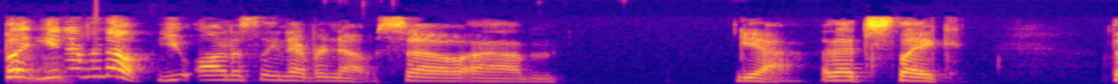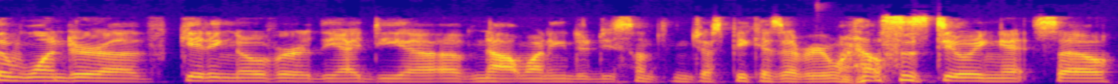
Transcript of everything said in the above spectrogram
But uh-huh. you never know. You honestly never know. So um yeah, that's like the wonder of getting over the idea of not wanting to do something just because everyone else is doing it. So,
